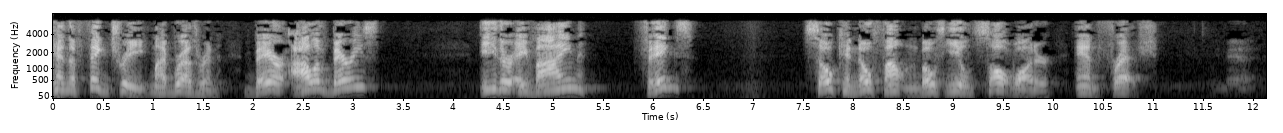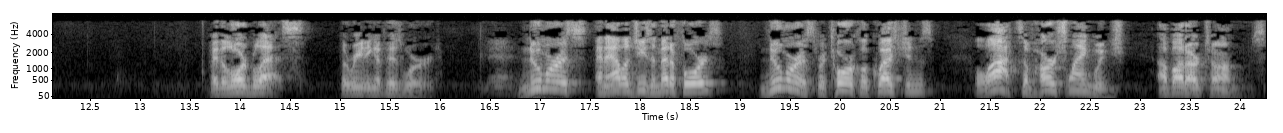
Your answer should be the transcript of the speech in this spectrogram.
Can the fig tree, my brethren, bear olive berries? Either a vine, figs? So can no fountain both yield salt water and fresh. Amen. May the Lord bless the reading of His Word. Amen. Numerous analogies and metaphors, numerous rhetorical questions, lots of harsh language about our tongues.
